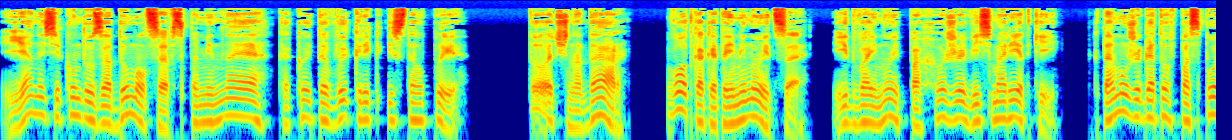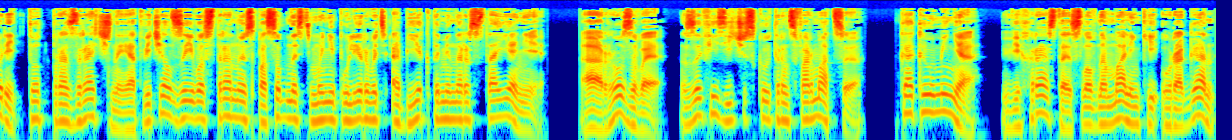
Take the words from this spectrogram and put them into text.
Я на секунду задумался, вспоминая какой-то выкрик из толпы. Точно, дар. Вот как это именуется. И двойной, похоже, весьма редкий. К тому же, готов поспорить, тот прозрачный отвечал за его странную способность манипулировать объектами на расстоянии, а розовая — за физическую трансформацию. Как и у меня, вихрастая, словно маленький ураган,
